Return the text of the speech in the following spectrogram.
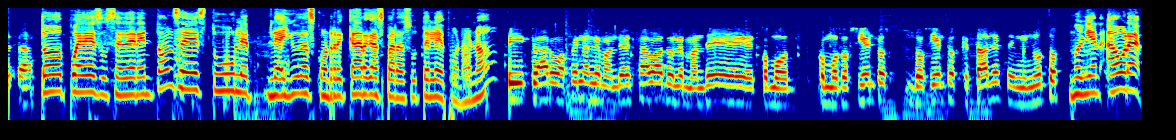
todo puede suceder. Entonces tú le, le ayudas con recargas para su teléfono, ¿no? Sí, claro, apenas le mandé el sábado, le mandé como, como 200, 200 quetzales en minutos. Muy bien, ahora,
